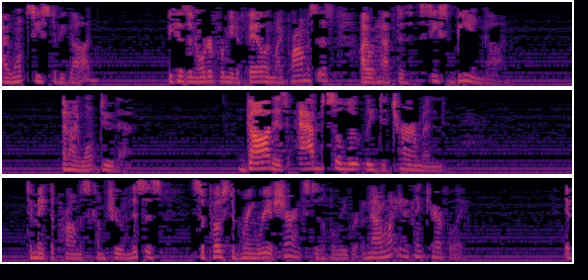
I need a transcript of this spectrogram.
I won't cease to be God. Because in order for me to fail in my promises, I would have to cease being God. And I won't do that. God is absolutely determined to make the promise come true. And this is supposed to bring reassurance to the believer. Now, I want you to think carefully. If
